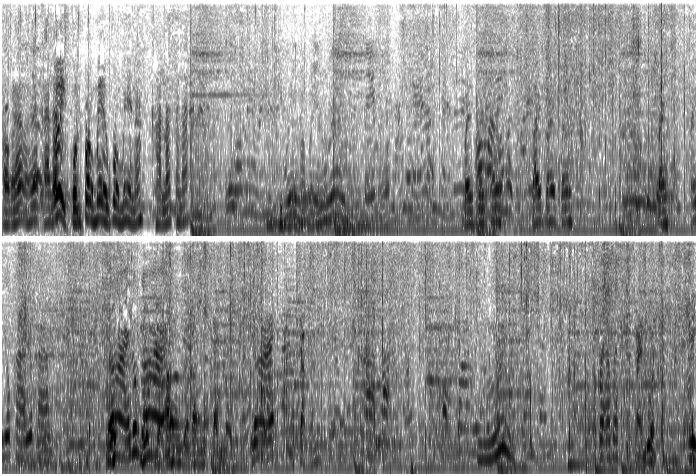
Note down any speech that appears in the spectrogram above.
ออกแล้วออกแล้วขาดแล้วเฮ้ยคนเฝ้าแม่เฝ้าแม่นะขาดแล้วขาดแล้วคิดเข้าไปเต็มล้างแผลล้างแผลเลยไปไปไปไปไปไปไปอายกขายกขาเดี๋ยวหายลูกเดี๋ยวอย่าหายบังอย่าบังจับเดี๋ยวหายจับอันนี้อืมเอาไปเอาไปสายลวดเฮ้ย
